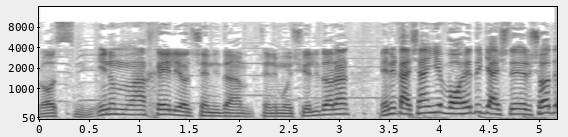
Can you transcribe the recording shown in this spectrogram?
راست میگیم. اینو من خیلی از شنیدم چنین مشکلی دارن. یعنی قشنگ یه واحد گشت ارشاد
